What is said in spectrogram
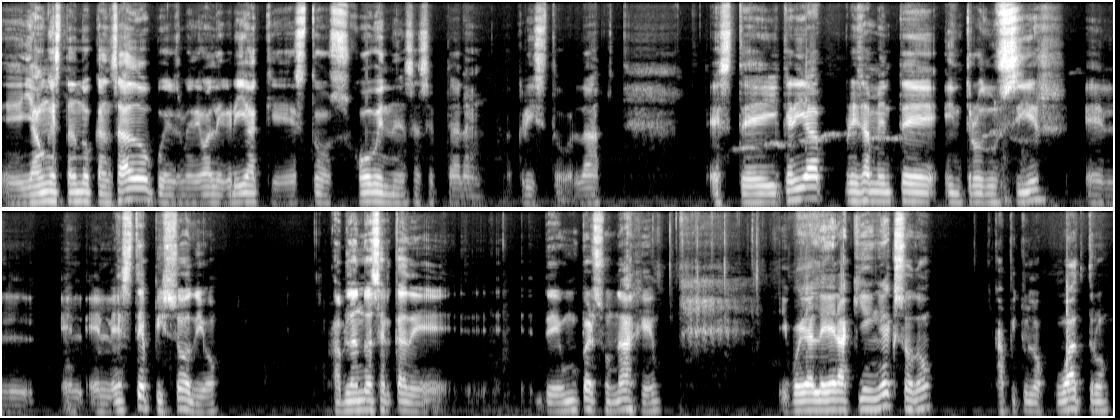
y aún estando cansado, pues me dio alegría que estos jóvenes aceptaran a Cristo, ¿verdad? Este, y quería precisamente introducir el, este episodio hablando acerca de, de un personaje. Y voy a leer aquí en Éxodo, capítulo 4,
